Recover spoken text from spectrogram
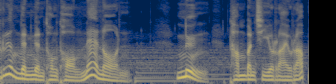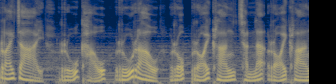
เรื่องเงินเงินทองทองแน่นอน 1. ทำบัญชีรายรับรายจ่าย รู้เขารู้เรา รบร้อยครั้ง ชนะร้อยครั้ง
